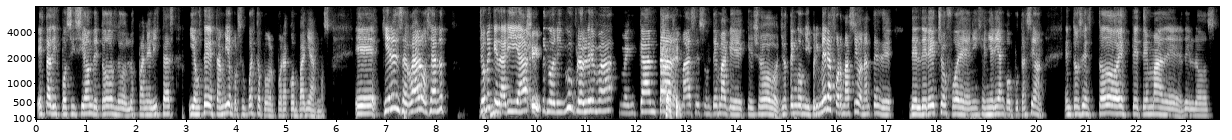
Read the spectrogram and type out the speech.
esta disposición de todos los, panelistas y a ustedes también, por supuesto, por, por acompañarnos. Eh, ¿Quieren cerrar? O sea, no, yo me quedaría, no tengo ningún problema, me encanta, además es un tema que, que, yo, yo tengo mi primera formación antes de, del derecho fue en ingeniería en computación. Entonces, todo este tema de, de los,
